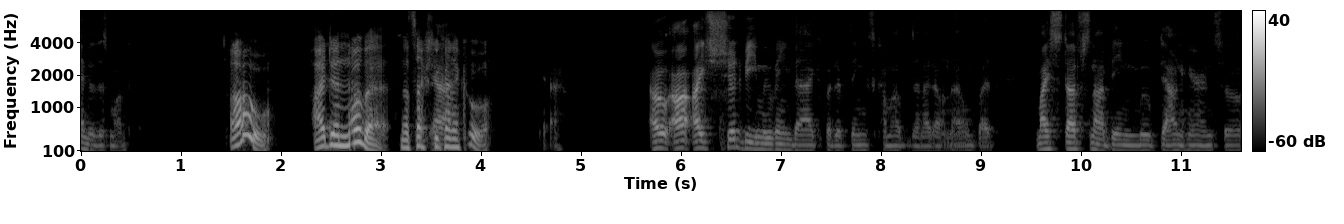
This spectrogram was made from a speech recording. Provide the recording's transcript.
end of this month. Oh, I didn't know that. That's actually Yeah. kind of cool. Yeah. Oh, I, I should be moving back, but if things come up, then I don't know. But my stuff's not being moved down here until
